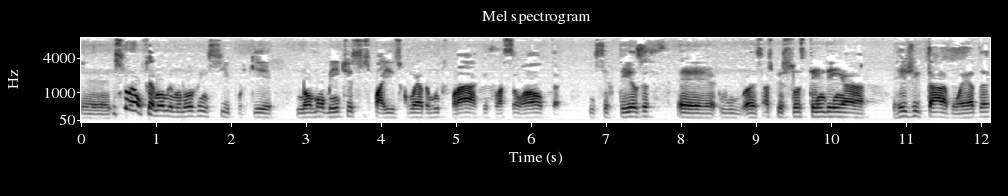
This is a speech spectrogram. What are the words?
É, isso não é um fenômeno novo em si, porque normalmente esses países com moeda muito fraca, inflação alta, incerteza, é, as pessoas tendem a rejeitar a moeda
